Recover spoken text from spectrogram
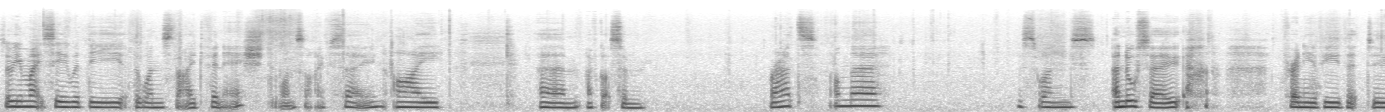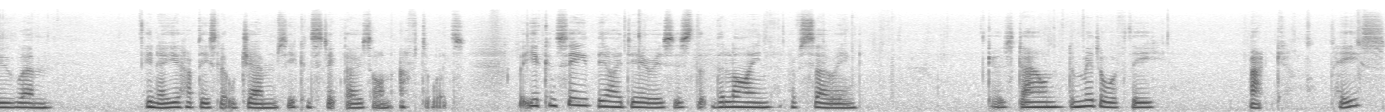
So you might see with the the ones that I'd finished, the ones that I've sewn, I um, I've got some brads on there. This one's and also for any of you that do um, you know you have these little gems you can stick those on afterwards but you can see the idea is is that the line of sewing goes down the middle of the back piece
